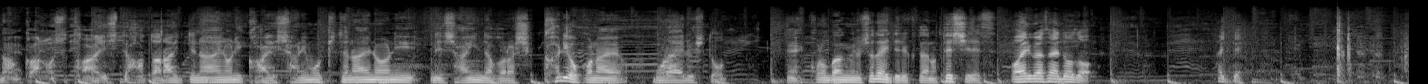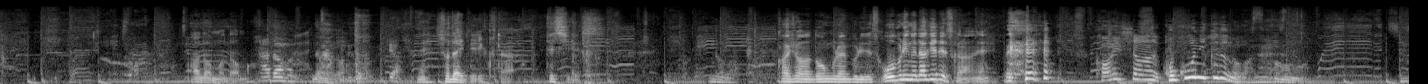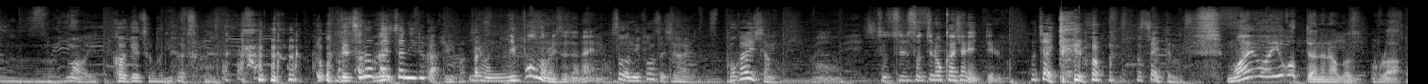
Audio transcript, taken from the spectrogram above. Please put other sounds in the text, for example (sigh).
なんかあの人大して働いてないのに会社にも来てないのにね社員だからしっかりお金もらえる人。ねこの番組の初代ディレクターのテッシーです。お入りくださいどうぞ。入って。あどうもどうも。あどうも。どうもどうも。ね初代ディレクターテッシーです。どうも。会社はどんぐらいぶりですか？オープニングだけですからね。(laughs) 会社はここに来るのがね、うんまあ1か月ぶりぐらいですかね。(laughs) 別の会社にいるから今今日本の人じゃないの？そう日本としない。の子会社の。うん。そっちそっちの会社には行ってるの？そっちは行ってるよ。(laughs) そっちは行ってます。前は良かったよね。なんかほら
